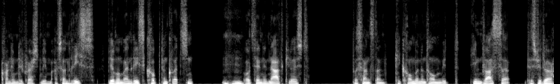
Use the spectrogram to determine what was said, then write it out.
kann ich nicht vorstellen. Also ein Riss. Wir haben einen Riss gehabt, einen kurzen. Mhm. hat sich eine Naht gelöst. Da sind sie dann gekommen und haben mit im Wasser das wieder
